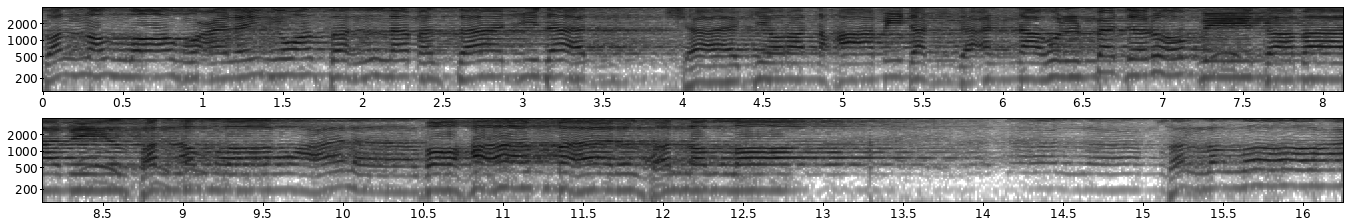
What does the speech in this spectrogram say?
صلى الله عليه وسلم ساجدا شاكرا حامدا كأنه البدر في تمام. صلى الله على محمد صلى الله صلى الله على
